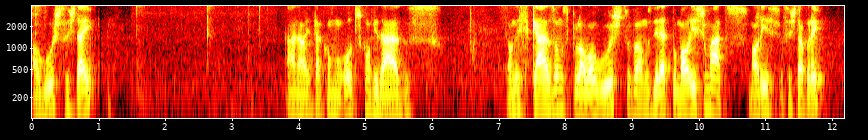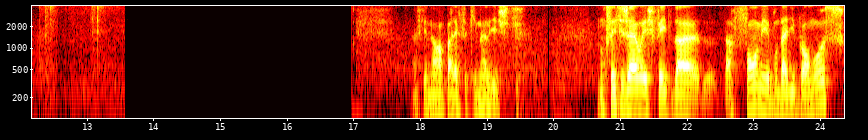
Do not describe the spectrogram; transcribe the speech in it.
Augusto, você está aí? Ah, não, ele está com outros convidados. Então, nesse caso, vamos pular o Augusto, vamos direto para o Maurício Matos. Maurício, você está por aí? Acho que não aparece aqui na lista. Não sei se já é o efeito da, da fome e vontade de ir para o almoço.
